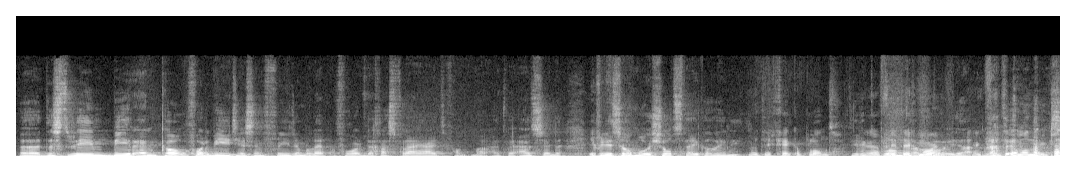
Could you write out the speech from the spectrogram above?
de stream, Bier Co. voor de biertjes en Freedom Lab voor de gastvrijheid van maar uit uitzenden. Ik vind dit zo'n mooi shot, Stekel, weet je niet? Met die gekke plant. Die gekke ja, plant vind je het echt mooi? Ja. Ik vind het helemaal niks.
